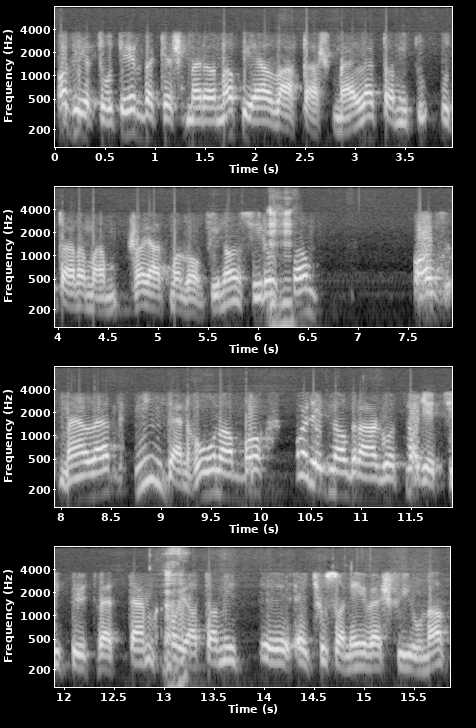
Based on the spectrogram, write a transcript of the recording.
azért volt érdekes, mert a napi ellátás mellett, amit utána már saját magam finanszíroztam, uh-huh. az mellett minden hónapban vagy egy nadrágot, vagy egy cipőt vettem, Aha. olyat, amit egy 20 éves fiúnak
